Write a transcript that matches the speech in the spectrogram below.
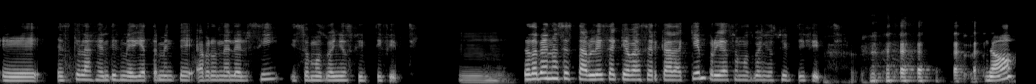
eh, es que la gente inmediatamente abre un LLC y somos dueños 50-50. Mm. Todavía no se establece qué va a hacer cada quien, pero ya somos dueños 50-50. ¿No?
